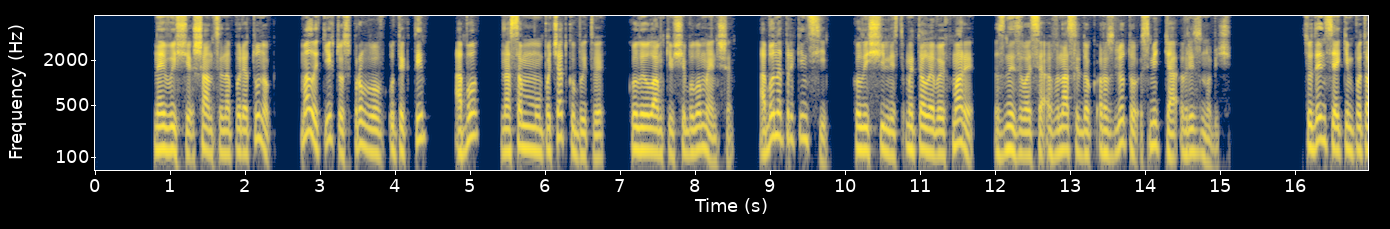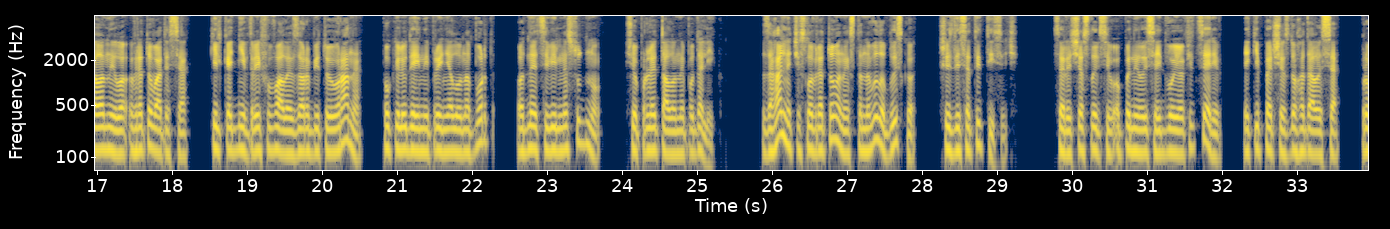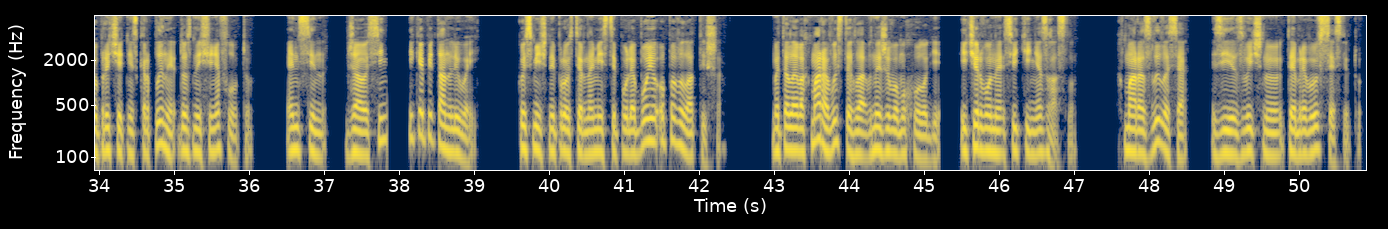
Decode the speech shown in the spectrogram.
Найвищі шанси на порятунок мали ті, хто спробував утекти або на самому початку битви, коли уламків ще було менше, або наприкінці, коли щільність металевої хмари знизилася внаслідок розльоту сміття в різнобіч. Суденці, яким поталанило врятуватися, кілька днів дрейфували за орбітою урана, поки людей не прийняло на борт одне цивільне судно, що пролітало неподалік. Загальне число врятованих становило близько 60 тисяч. Серед щасливців опинилися й двоє офіцерів, які перші здогадалися про причетність краплини до знищення флоту Енсін Джао Сінь і капітан Лівей. Космічний простір на місці поля бою оповела тиша. Металева хмара вистигла в неживому холоді, і червоне світіння згасло. Хмара злилася зі звичною темрявою Всесвіту.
